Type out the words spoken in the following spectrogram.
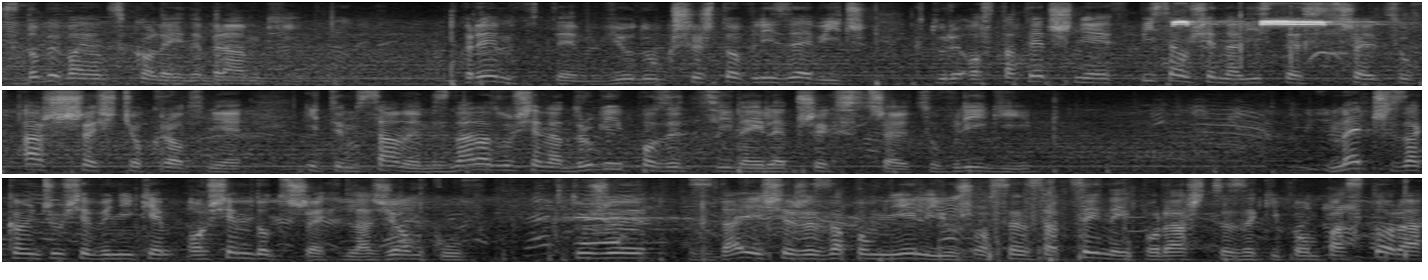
zdobywając kolejne bramki. Prym w tym wiódł Krzysztof Lizewicz, który ostatecznie wpisał się na listę strzelców aż sześciokrotnie i tym samym znalazł się na drugiej pozycji najlepszych strzelców ligi. Mecz zakończył się wynikiem 8 do 3 dla ziomków, którzy zdaje się, że zapomnieli już o sensacyjnej porażce z ekipą Pastora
